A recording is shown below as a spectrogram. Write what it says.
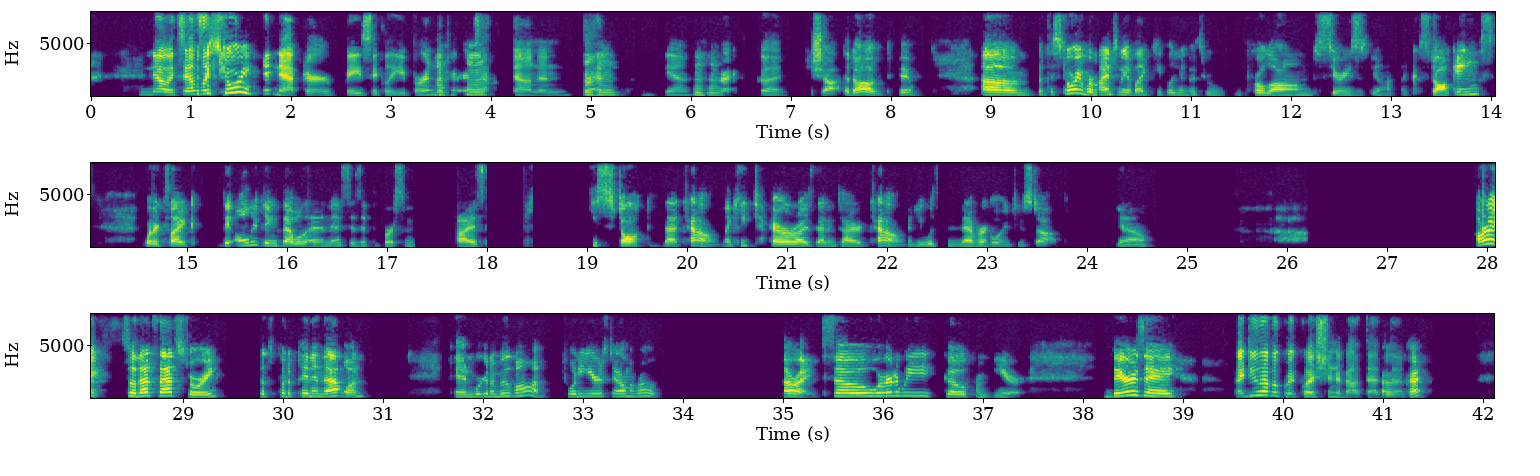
No, it sounds But like he story. kidnapped her. Basically, he burned the parents' Mhm. house down and them. Yeah, Mhm. right. Go ahead. Shot the dog too. Um, but the story reminds me of like people who go through prolonged series, you know, like stalkings, where it's like the only thing that will end this is if the person dies. he stalked that town. Like he terrorized that entire town and he was never going to stop, you know? All right. So that's that story. Let's put a pin in that one. And we're going to move on 20 years down the road. All right. So where do we go from here? There's a. I do have a quick question about that. Though. Okay.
